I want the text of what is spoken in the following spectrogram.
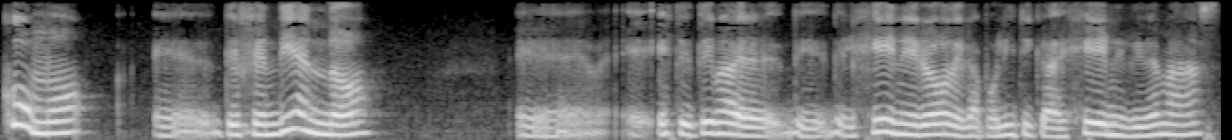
cómo eh, defendiendo eh, este tema del género, de la política de género y demás,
